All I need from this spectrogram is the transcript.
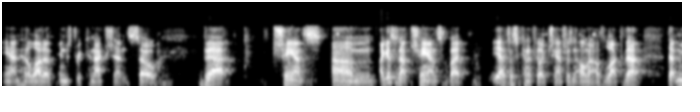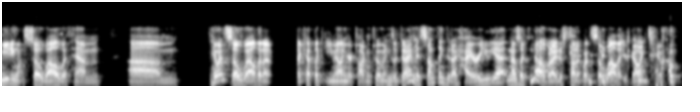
and had a lot of industry connections. So that chance, um, I guess it's not chance, but yeah, it just kind of feel like chance. There's an element of luck. That that meeting went so well with him. Um, it went so well that I, I kept like emailing or talking to him, and he's like, "Did I miss something? Did I hire you yet?" And I was like, "No, but I just thought it went so well that you're going to."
